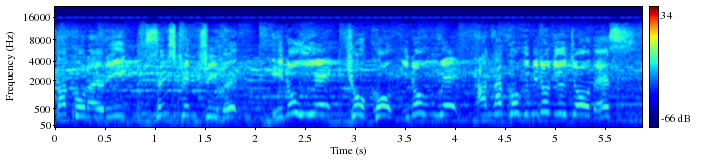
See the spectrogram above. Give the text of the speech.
高コーナーより選手権チーム井上京子井上貴子組の入場です。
